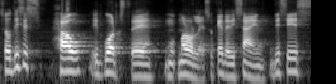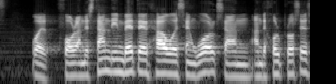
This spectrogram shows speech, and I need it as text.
So this is how it works, the, more or less, okay, the design. This is well, for understanding better how OSM works and, and the whole process,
